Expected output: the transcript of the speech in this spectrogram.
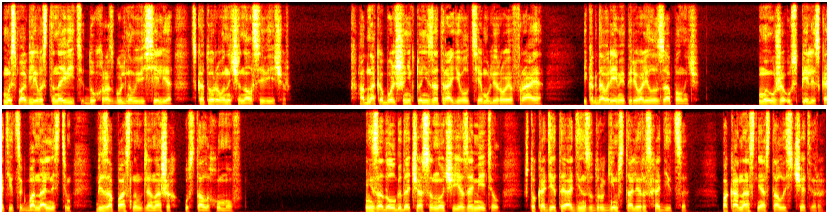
мы смогли восстановить дух разгульного веселья, с которого начинался вечер. Однако больше никто не затрагивал тему Лероя Фрая, и когда время перевалило за полночь, мы уже успели скатиться к банальностям, безопасным для наших усталых умов. Незадолго до часа ночи я заметил, что кадеты один за другим стали расходиться, пока нас не осталось четверо.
